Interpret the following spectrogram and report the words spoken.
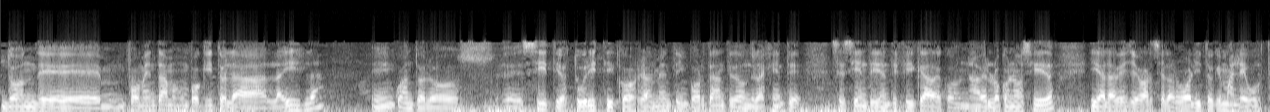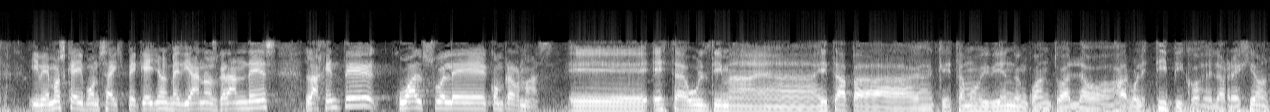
donde mm, fomentamos un poquito la, la isla en cuanto a los eh, sitios turísticos realmente importantes donde la gente se siente identificada con haberlo conocido y a la vez llevarse el arbolito que más le gusta. Y vemos que hay bonsais pequeños, medianos, grandes. La gente, ¿cuál suele comprar más? Eh, esta última eh, etapa que estamos viviendo en cuanto a los árboles típicos de la región,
